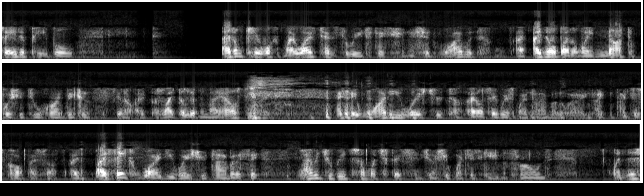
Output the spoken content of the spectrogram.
say to people, I don't care what. My wife tends to read fiction. I said, why would? I, I know, by the way, not to push it too hard because you know I, I like to live in my house. I say, why do you waste your time? I don't say waste my time, by the way. I, I, I just caught myself. I, I think, why do you waste your time? But I say, why would you read so much fiction? You know, she watches Game of Thrones when this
